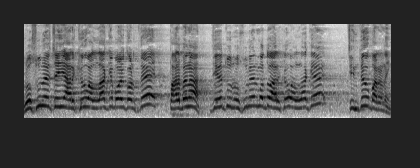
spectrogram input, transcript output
রসুলের চেয়ে আর কেউ আল্লাহকে বয় করতে পারবে না, যেহেতু রসুলের মতো আর কেউ আল্লাহকে চিনতেও পারে নাই।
